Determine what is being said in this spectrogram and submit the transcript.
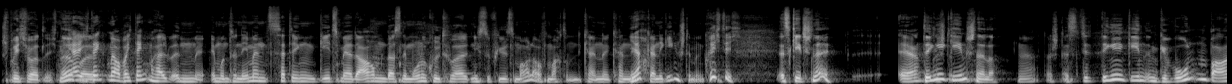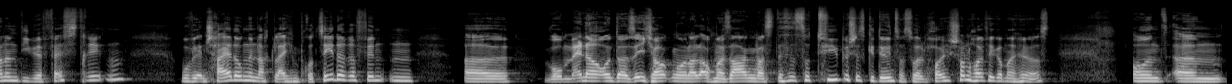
Sprichwörtlich, ne? Ja, ich denke mir, aber ich denke mir halt, in, im Unternehmenssetting geht es mehr darum, dass eine Monokultur halt nicht so viel das Maul aufmacht und keine, keine, Ja. keine Gegenstimmen kriegt. Richtig, es geht schnell. Ja, Dinge gehen schneller. Ja, das stimmt. Es, Dinge gehen in gewohnten Bahnen, die wir festtreten, wo wir Entscheidungen nach gleichem Prozedere finden, äh, wo Männer unter sich hocken und halt auch mal sagen, was, das ist so typisches Gedöns, was du halt schon häufiger mal hörst. Und, ähm,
